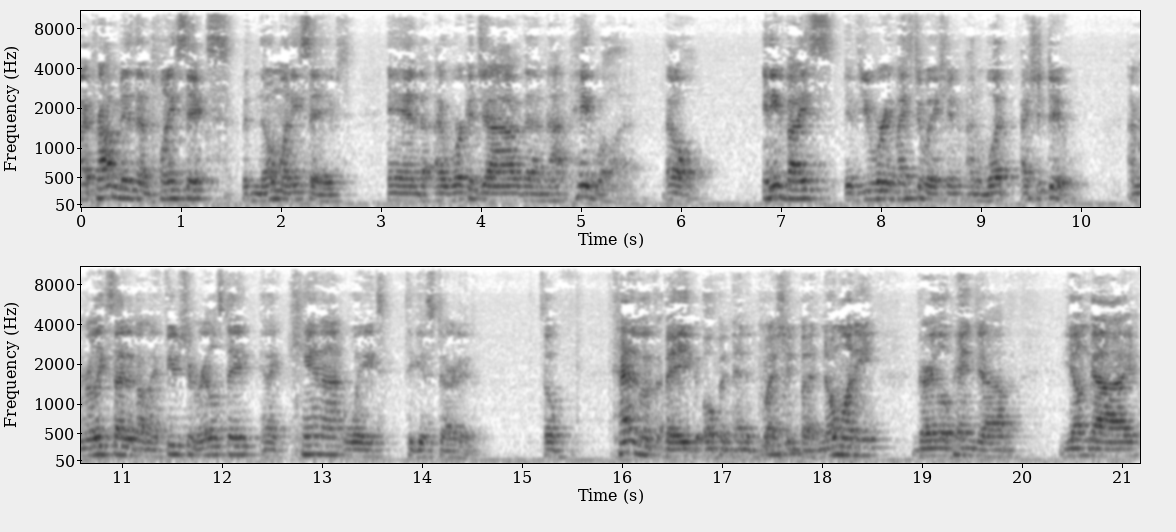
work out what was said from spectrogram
My problem is that I'm 26 with no money saved, and I work a job that I'm not paid well at at all. Any advice, if you were in my situation, on what I should do? I'm really excited about my future in real estate, and I cannot wait to get started. So, kind of a vague, open-ended question, but no money, very low-paying job, young guy.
